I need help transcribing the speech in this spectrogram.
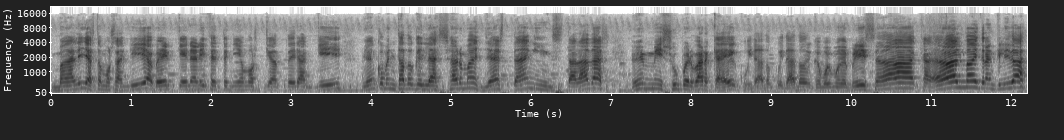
Vale, ya estamos aquí A ver qué narices teníamos que hacer aquí Me han comentado que las armas ya están instaladas en mi super barca, eh Cuidado, cuidado, que voy muy deprisa Calma y tranquilidad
